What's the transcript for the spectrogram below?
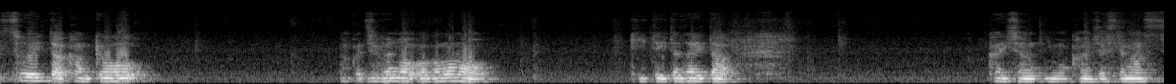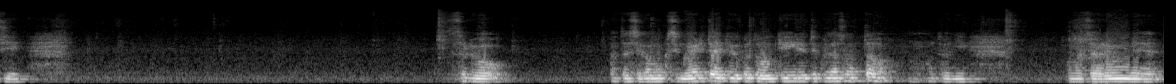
そういった環境をなんか自分のわがままを聞いていただいた会社にも感謝してますしそれを私がボクシングやりたいということを受け入れてくださった本当にアマチュア連盟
